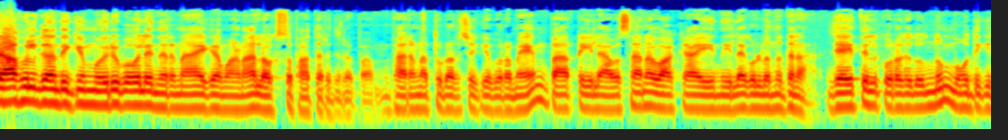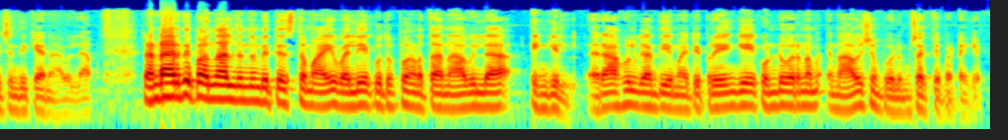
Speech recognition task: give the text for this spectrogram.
രാഹുൽ ഗാന്ധിക്കും ഒരുപോലെ നിർണായകമാണ് ലോക്സഭാ തെരഞ്ഞെടുപ്പ്. ഭരണ തുടർച്ചയ്ക്ക് പുറമെ പാർട്ടിയിൽ അവസാന വാക്കായി നിലകൊള്ളുന്നതിന് ജയത്തിൽ കുറഞ്ഞതൊന്നും മോദിക്ക് ചിന്തിക്കാനാവില്ല. രണ്ടായിരത്തി പതിനാലിൽ നിന്നും വ്യത്യസ്തമായി വലിയ കുതിപ്പ് നടത്താനാവില്ല എങ്കിൽ രാഹുൽ ഗാന്ധിയെ മാറ്റി പ്രിയങ്കയെ കൊണ്ടുവരണം എന്ന ആവശ്യം പോലും ശക്തിപ്പെട്ടേക്കും.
